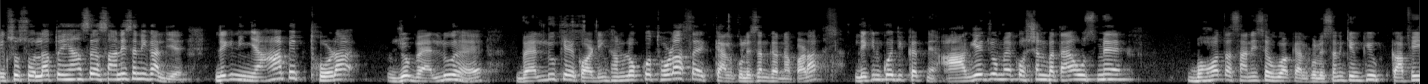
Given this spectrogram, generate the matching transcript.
116 तो यहाँ से आसानी से निकालिए लेकिन यहाँ पे थोड़ा जो वैल्यू है वैल्यू के अकॉर्डिंग हम लोग को थोड़ा सा कैलकुलेशन करना पड़ा, लेकिन कोई दिक्कत नहीं। आगे जो मैं क्वेश्चन बताया, उसमें बहुत आसानी से हुआ कैलकुलेशन क्योंकि काफ़ी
